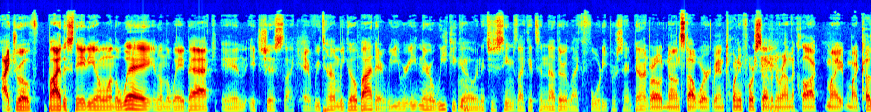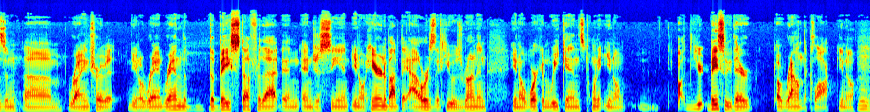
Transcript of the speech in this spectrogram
I drove by the stadium on the way and on the way back, and it's just like every time we go by there, we were eating there a week ago, and it just seems like it's another like forty percent done. bro nonstop work man. 24-7 around the clock. My my cousin um, ryan tribbett you know ran ran the the base stuff for that and and just seeing you know hearing about the hours that he was running you know working weekends 20 you know uh, you're basically they're around the clock you know Mm.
